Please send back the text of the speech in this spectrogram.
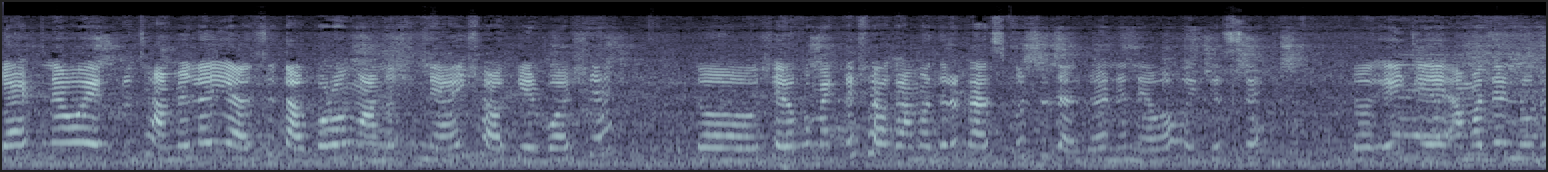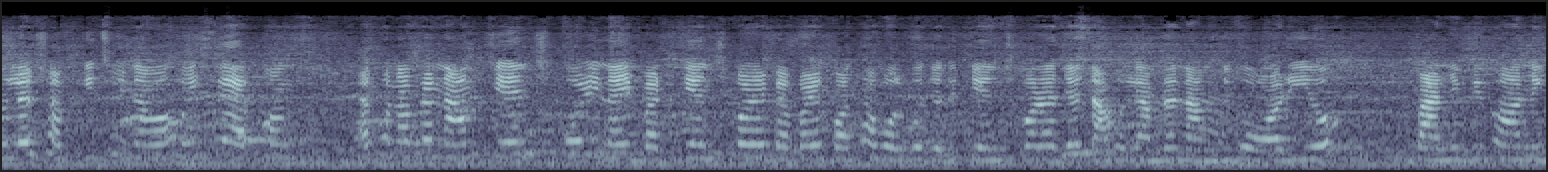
গ্যাস নেওয়া একটু ঝামেলাই আছে, তারপরেও মানুষ নেয় শখের বসে। তো সেরকম একটা শখ আমাদেরও কাজ করছে, যার কারণে নেওয়া হইতেছে। তো এই যে আমাদের নুডলের সব কিছুই নেওয়া হয়েছে এখন এখন আমরা নাম চেঞ্জ করি নাই বাট চেঞ্জ করার ব্যাপারে কথা বলব। যদি চেঞ্জ করা যায়, তাহলে আমরা নাম দিব অরিও বাণী বিভা অনেক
